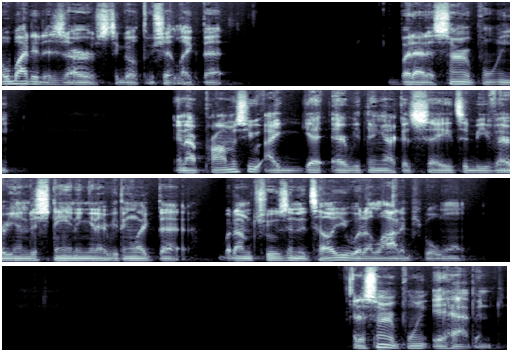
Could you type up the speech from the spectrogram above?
Nobody deserves to go through shit like that. But at a certain point, and I promise you, I get everything I could say to be very understanding and everything like that. But I'm choosing to tell you what a lot of people won't. At a certain point, it happened.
